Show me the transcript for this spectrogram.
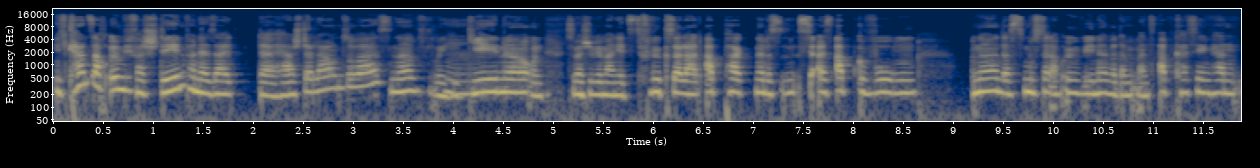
ich kann es auch irgendwie verstehen von der Seite der Hersteller und sowas, ne? Hygiene und zum Beispiel, wenn man jetzt Pflücksalat abpackt, ne, das ist ja alles abgewogen, ne? Das muss dann auch irgendwie, ne, damit man es abkassieren kann,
